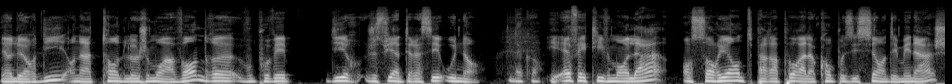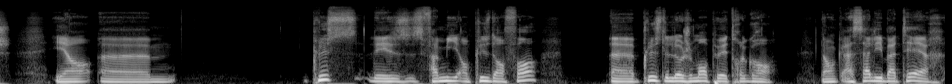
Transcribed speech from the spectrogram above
et on leur dit on a tant de logements à vendre, vous pouvez dire je suis intéressé ou non. D'accord. Et effectivement, là, on s'oriente par rapport à la composition des ménages. Et en, euh, plus les familles ont plus d'enfants, euh, plus le logement peut être grand. Donc, un célibataire,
